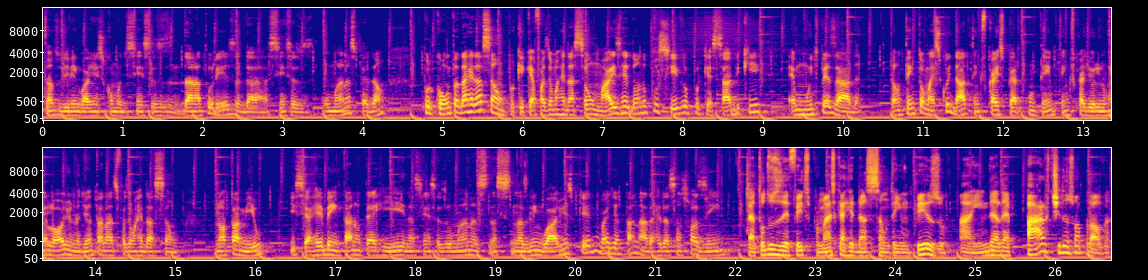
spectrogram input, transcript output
tanto de linguagens como de ciências da natureza, das ciências humanas, perdão, por conta da redação, porque quer fazer uma redação o mais redonda possível, porque sabe que é muito pesada. Então tem que tomar esse cuidado, tem que ficar esperto com o tempo, tem que ficar de olho no relógio, não adianta nada você fazer uma redação nota mil e se arrebentar no TRI, nas ciências humanas, nas, nas linguagens, porque não vai adiantar nada a redação sozinho. Para todos os efeitos, por mais que a redação tenha um peso, ainda ela é parte da sua prova.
